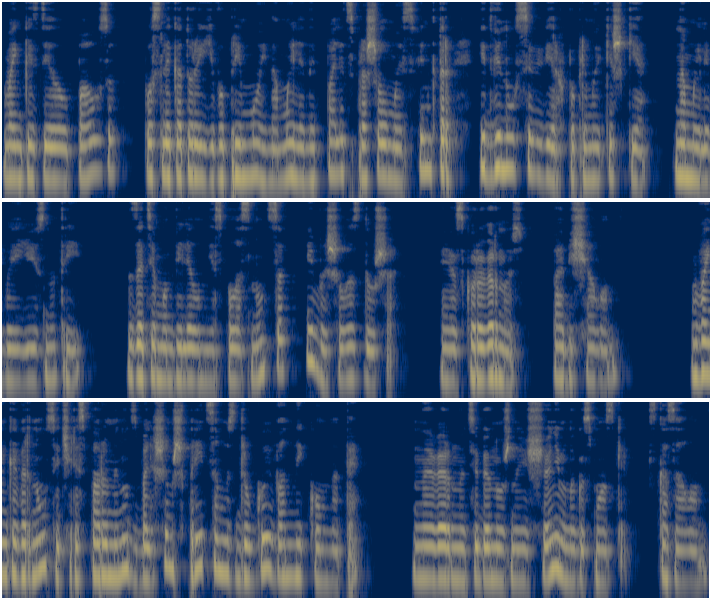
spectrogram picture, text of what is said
Ванька сделал паузу, после которой его прямой намыленный палец прошел мой сфинктер и двинулся вверх по прямой кишке, намыливая ее изнутри. Затем он велел мне сполоснуться и вышел из душа. «Я скоро вернусь», — пообещал он. Ванька вернулся через пару минут с большим шприцем из другой ванной комнаты. «Наверное, тебе нужно еще немного смазки», — сказал он.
